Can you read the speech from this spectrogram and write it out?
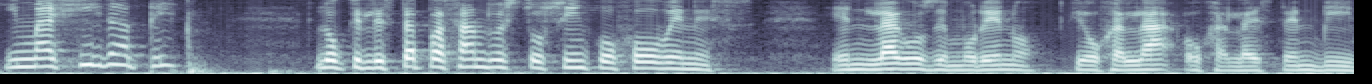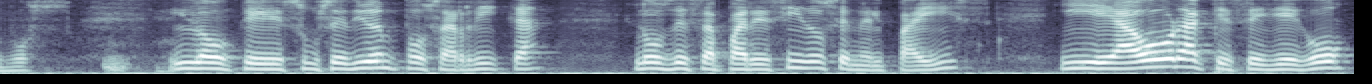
imagínate lo que le está pasando a estos cinco jóvenes en Lagos de Moreno, que ojalá, ojalá estén vivos, lo que sucedió en Poza Rica, los desaparecidos en el país, y ahora que se llegó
